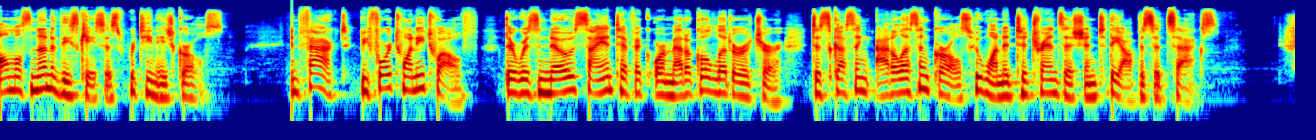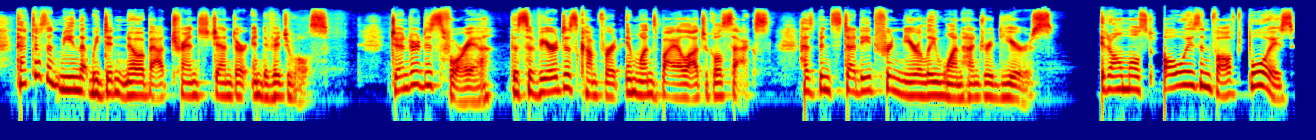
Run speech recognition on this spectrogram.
Almost none of these cases were teenage girls. In fact, before 2012, there was no scientific or medical literature discussing adolescent girls who wanted to transition to the opposite sex. That doesn't mean that we didn't know about transgender individuals. Gender dysphoria, the severe discomfort in one's biological sex, has been studied for nearly 100 years. It almost always involved boys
